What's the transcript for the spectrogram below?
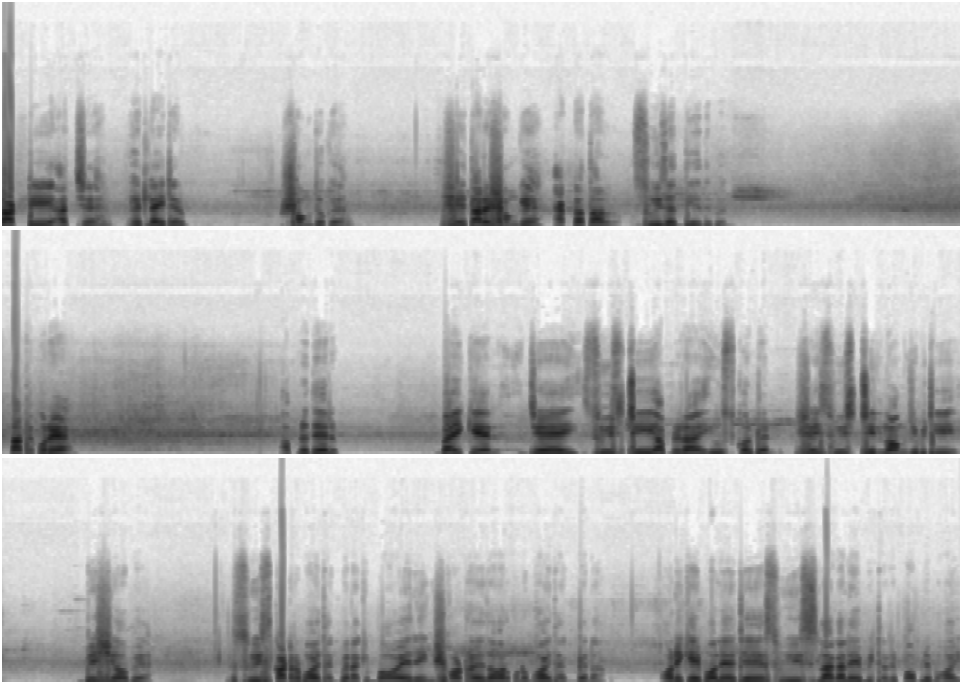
তারটি আছে হেডলাইটের সংযোগে, সেই তারের সঙ্গে একটা তার সুইচার দিয়ে দেবেন। তাতে করে আপনাদের বাইকের যে সুইচটি আপনারা ইউজ করবেন, সেই সুইচটির লংজিভিটি বেশি হবে। সুইচ কাটার ভয় থাকবে না কিংবা ওয়ারিং শর্ট হয়ে যাওয়ার কোনো ভয় থাকবে না। অনেকেই বলে যে সুইচ লাগালে মিটারে প্রবলেম হয়,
